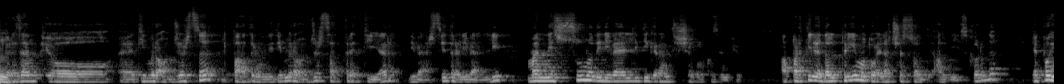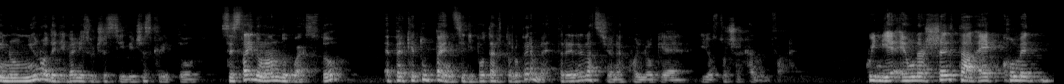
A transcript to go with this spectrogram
mm. Per esempio, eh, Team Rogers, il Patreon di Team Rogers ha tre tier diversi, tre livelli, ma nessuno dei livelli ti garantisce qualcosa in più. A partire dal primo tu hai l'accesso al, al Discord, e poi in ognuno dei livelli successivi c'è scritto se stai donando questo è perché tu pensi di potertelo permettere in relazione a quello che io sto cercando di fare. Quindi è una scelta, è come,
